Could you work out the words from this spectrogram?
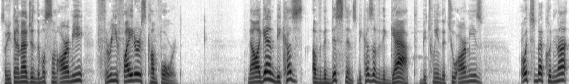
So you can imagine the Muslim army, three fighters come forward. Now again, because of the distance, because of the gap between the two armies, Utbah could not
